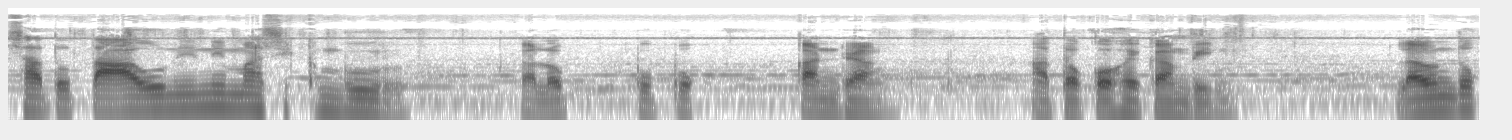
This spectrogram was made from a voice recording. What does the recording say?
satu tahun ini masih gembur kalau pupuk kandang atau kohe kambing. Lah untuk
